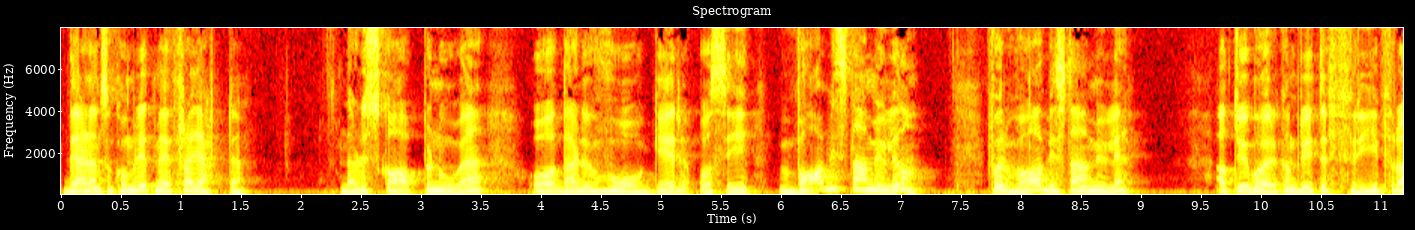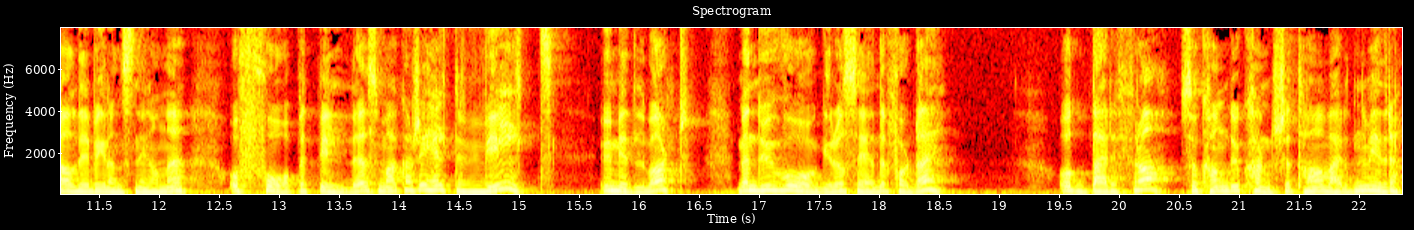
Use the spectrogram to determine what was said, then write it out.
det er den som kommer litt mer fra hjertet. Der du skaper noe, og der du våger å si 'hva hvis det er mulig', da? For hva hvis det er mulig? At du bare kan bryte fri fra alle de begrensningene og få opp et bilde som er kanskje helt vilt umiddelbart, men du våger å se det for deg. Og derfra så kan du kanskje ta verden videre.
